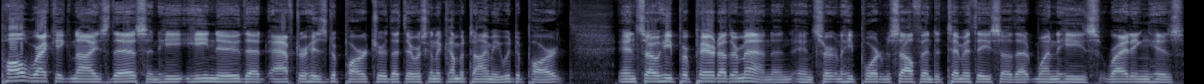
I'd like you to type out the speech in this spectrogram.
Paul recognized this, and he he knew that after his departure, that there was going to come a time he would depart, and so he prepared other men, and and certainly he poured himself into Timothy, so that when he's writing his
